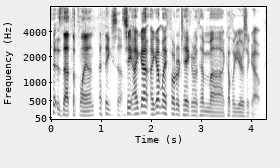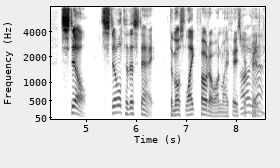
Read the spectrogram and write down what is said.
is that the plan? I think so. See, I got I got my photo taken with him uh, a couple years ago. Still, still to this day, the most liked photo on my Facebook Oh, page. yeah.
